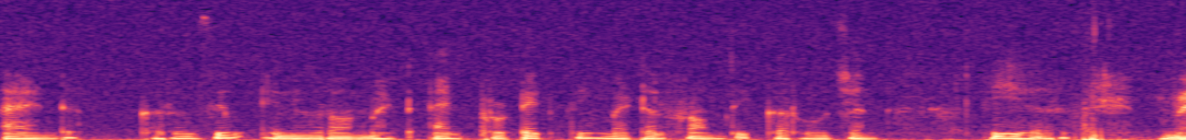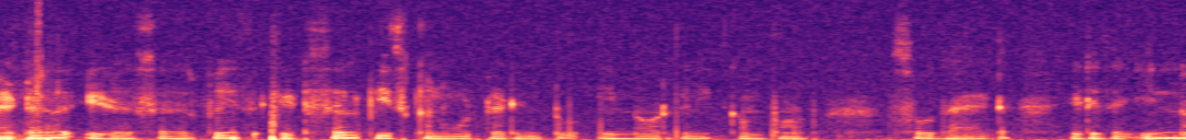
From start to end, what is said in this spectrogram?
and corrosive environment and protect the metal from the corrosion. Here, metal is surface itself is converted into inorganic compound so that it is in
